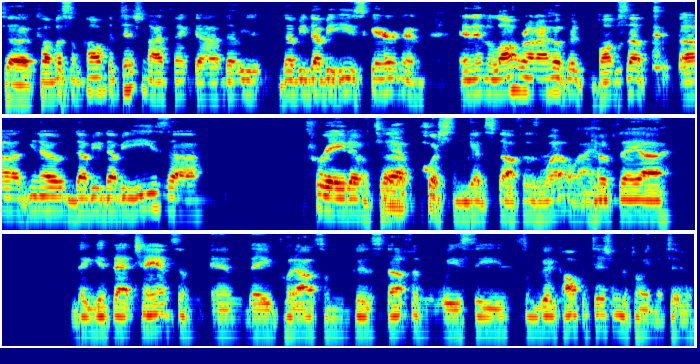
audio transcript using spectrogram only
to come with some competition. I think uh, w, WWE's scared, and and in the long run, I hope it bumps up, uh, you know, WWE's uh, creative to Yeah. push some good stuff as well. I hope they uh, they get that chance and, and they put out some good stuff and we see some good competition between the two.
